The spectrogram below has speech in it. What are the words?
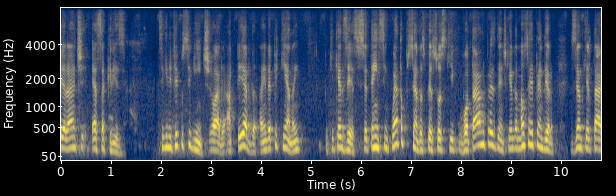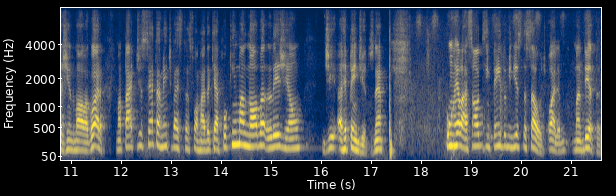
perante essa crise. Significa o seguinte: olha, a perda ainda é pequena, hein? O que quer dizer, se você tem 50% das pessoas que votaram no presidente, que ainda não se arrependeram, dizendo que ele está agindo mal agora, uma parte disso certamente vai se transformar daqui a pouco em uma nova legião de arrependidos, né? Com relação ao desempenho do ministro da Saúde. Olha, Mandetta,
